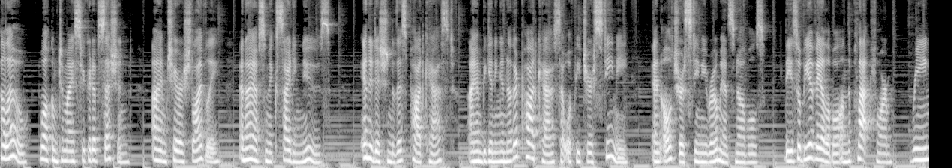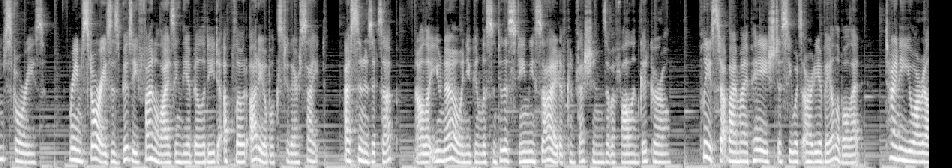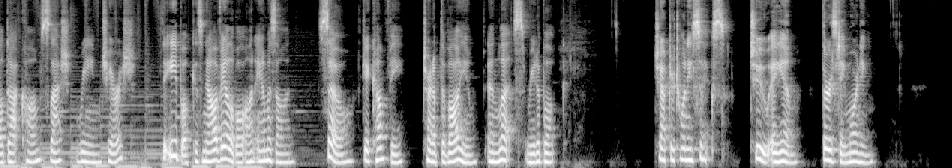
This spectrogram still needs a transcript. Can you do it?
Hello, welcome to my secret obsession. I'm Cherish Lively, and I have some exciting news. In addition to this podcast, I am beginning another podcast that will feature steamy and ultra steamy romance novels. These will be available on the platform Ream Stories. Ream Stories is busy finalizing the ability to upload audiobooks to their site. As soon as it's up, I'll let you know and you can listen to the steamy side of Confessions of a Fallen Good Girl. Please stop by my page to see what's already available at tinyurl.com slash reamcherish. The ebook is now available on Amazon. So get comfy, turn up the volume, and let's read a book. Chapter 26 2 a.m., Thursday morning.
